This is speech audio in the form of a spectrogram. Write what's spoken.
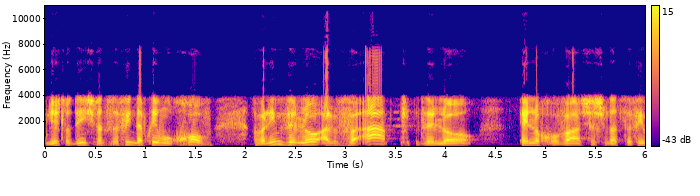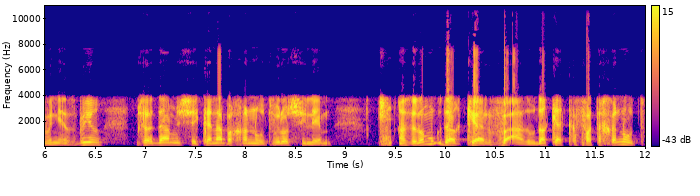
יש לו דין שמיטת כספים דווקא אם הוא חוב, אבל אם זה לא הלוואה, זה לא, אין לו חובה של שמיטת כספים, ואני אסביר. בשביל אדם שקנה בחנות ולא שילם, אז זה לא מוגדר כהלוואה, זה מוגדר כהקפת החנות.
